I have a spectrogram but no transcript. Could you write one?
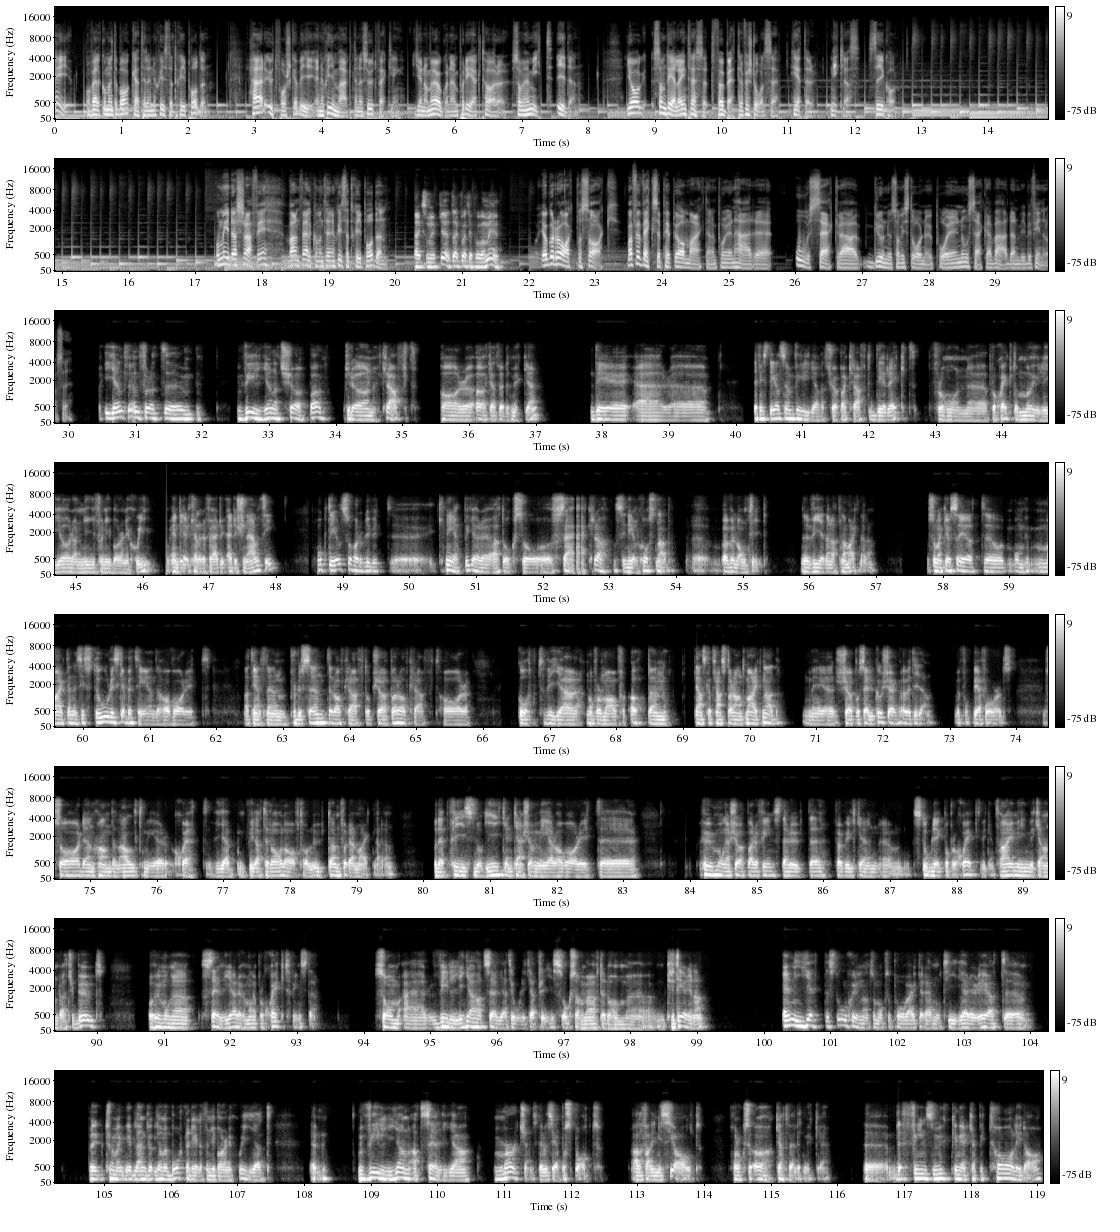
Hej och välkommen tillbaka till Energistrategipodden. Här utforskar vi energimarknadens utveckling genom ögonen på de aktörer som är mitt i den. Jag som delar intresset för bättre förståelse heter Niklas Sigholm. Omid Ashrafi, varmt välkommen till Energistrategipodden. Tack så mycket, tack för att jag får vara med. Jag går rakt på sak. Varför växer PPA-marknaden på den här eh, osäkra grunden som vi står nu på, i den osäkra världen vi befinner oss i? Egentligen för att eh, viljan att köpa grön kraft har ökat väldigt mycket. Det, är, eh, det finns dels en vilja att köpa kraft direkt från eh, projekt och möjliggöra ny förnybar energi. En del kallar det för additionality. Och dels så har det blivit eh, knepigare att också säkra sin elkostnad eh, över lång tid via den öppna marknaden. Så man kan säga att eh, om marknadens historiska beteende har varit att egentligen producenter av kraft och köpare av kraft har gått via någon form av öppen, ganska transparent marknad med köp och säljkurser över tiden via forwards så har den handeln allt mer skett via bilaterala avtal utanför den marknaden. Och där prislogiken kanske mer har varit eh, hur många köpare finns där ute för vilken ehm, storlek på projekt, vilken timing, vilka andra attribut och hur många säljare, hur många projekt finns det som är villiga att sälja till olika pris och som möter de ehm, kriterierna. En jättestor skillnad som också påverkar det mot tidigare är att eh, det tror man ibland glömmer bort när det gäller förnybar energi att ehm, viljan att sälja merchant, det vill säga på spot, i alla fall initialt, har också ökat väldigt mycket. Eh, det finns mycket mer kapital idag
